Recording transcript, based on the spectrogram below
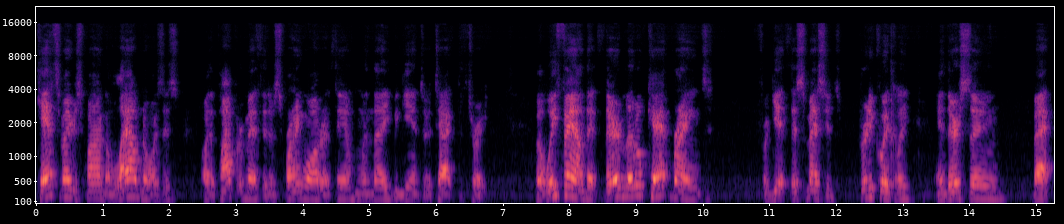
Cats may respond to loud noises or the popular method of spraying water at them when they begin to attack the tree. But we found that their little cat brains forget this message pretty quickly and they're soon back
